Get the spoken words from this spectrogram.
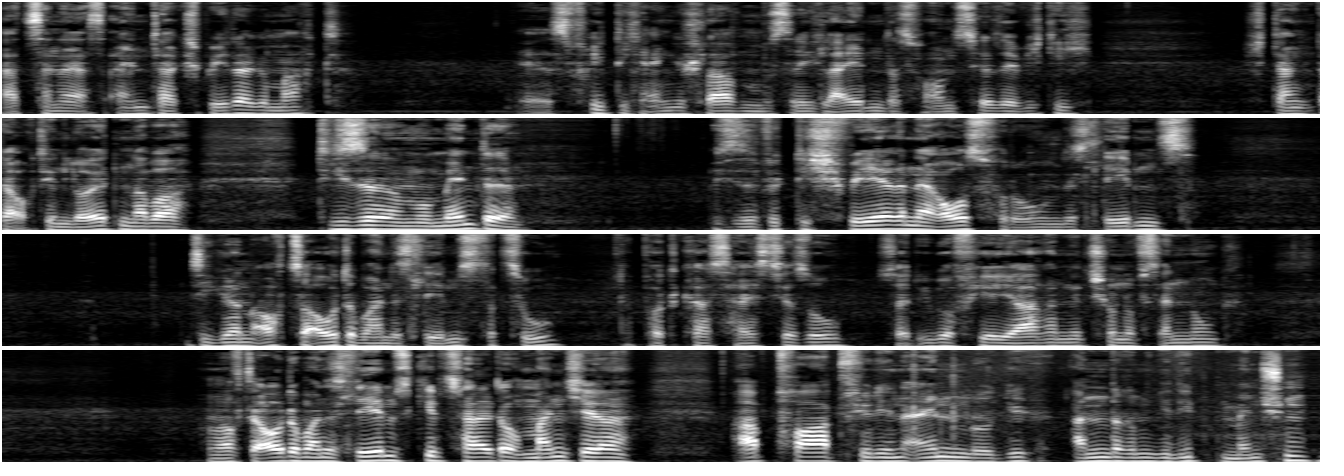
Er hat es dann erst einen Tag später gemacht. Er ist friedlich eingeschlafen, musste nicht leiden. Das war uns sehr, sehr wichtig. Ich dankte auch den Leuten, aber diese Momente, diese wirklich schweren Herausforderungen des Lebens, die gehören auch zur Autobahn des Lebens dazu. Der Podcast heißt ja so, seit über vier Jahren jetzt schon auf Sendung. Und auf der Autobahn des Lebens gibt es halt auch manche Abfahrt für den einen oder anderen geliebten Menschen,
